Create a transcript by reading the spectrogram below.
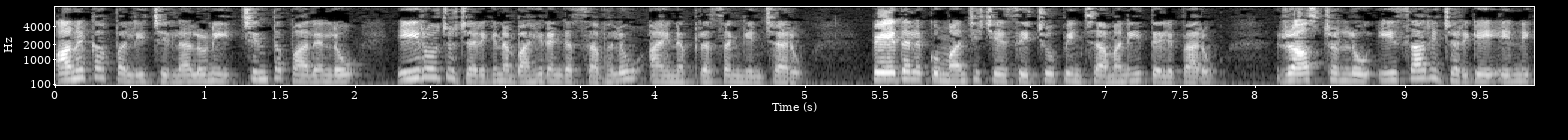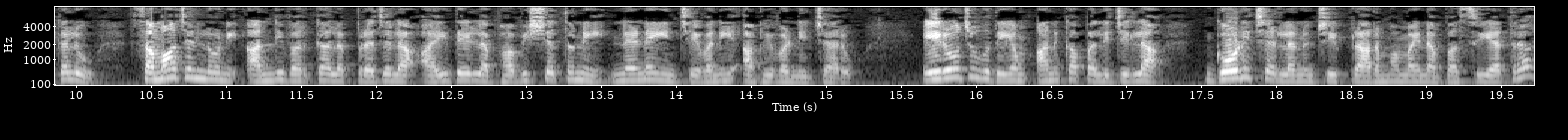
అనకాపల్లి జిల్లాలోని చింతపాలెంలో ఈ రోజు జరిగిన బహిరంగ సభలో ఆయన ప్రసంగించారు. పేదలకు మంచి చేసి చూపించామని తెలిపారు. రాష్టంలో ఈసారి జరిగే ఎన్నికలు సమాజంలోని అన్ని వర్గాల ప్రజల ఐదేళ్ళ భవిష్యత్తుని నిర్ణయించేవని అభివర్ణించారు. ఈ రోజు ఉదయం అనకాపల్లి జిల్లా గోడిచెర్ల నుంచి ప్రారంభమైన బస్సు యాత్ర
